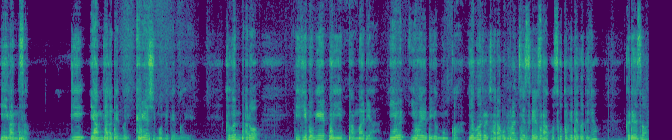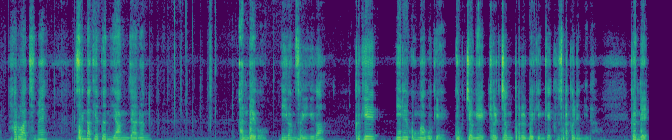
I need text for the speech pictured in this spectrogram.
이강석이 양자가 된 거예요. 귀하신 몸이 된 거예요. 그건 바로 이기봉의 부인 박마리아 이- 이화여대 영문과 영어를 잘하고 프란체스카 여사하고 소통이 되거든요. 그래서 하루아침에 생각했던 양자는 안 되고 이강석이가 그게 일공화국의 국정의 결정타를 먹인 게그 사건입니다. 그런데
